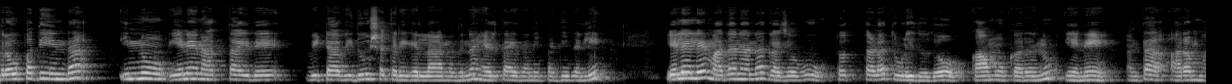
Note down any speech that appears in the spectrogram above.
ದ್ರೌಪದಿಯಿಂದ ಇನ್ನೂ ಏನೇನಾಗ್ತಾ ಇದೆ, ವಿಟ ವಿದೂಷಕರಿಗೆಲ್ಲ ಅನ್ನೋದನ್ನು ಹೇಳ್ತಾ ಇದ್ದಾನೆ ಪದ್ಯದಲ್ಲಿ. ಎಲೆಲೆ ಮದನನ ಗಜವು ತೊತ್ತಳ ತುಳಿದುದೋ, ಕಾಮುಕರನು ಏನೇ ಅಂತ ಆರಂಭ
